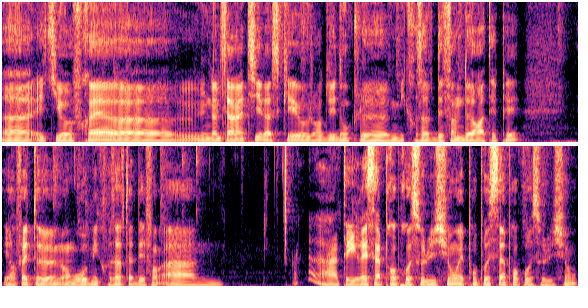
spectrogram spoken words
Et qui offraient une alternative à ce qu'est aujourd'hui donc le Microsoft Defender ATP. Et en fait, en gros, Microsoft a, a, a, intégré sa propre solution et propose sa propre solution.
